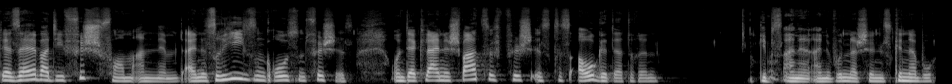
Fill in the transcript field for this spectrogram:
der selber die Fischform annimmt, eines riesengroßen Fisches. Und der kleine schwarze Fisch ist das Auge da drin. Gibt's eine, eine wunderschönes Kinderbuch.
